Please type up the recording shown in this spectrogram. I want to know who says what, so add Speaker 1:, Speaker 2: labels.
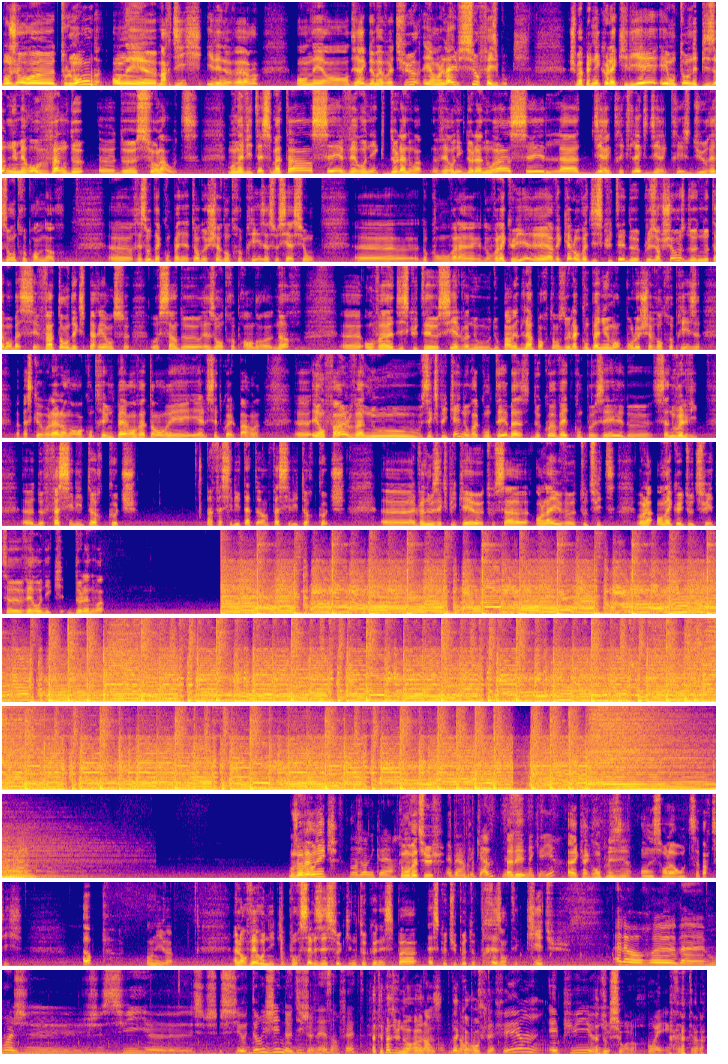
Speaker 1: Bonjour euh, tout le monde, on est euh, mardi, il est 9h, on est en direct de ma voiture et en live sur Facebook. Je m'appelle Nicolas Quillier et on tourne l'épisode numéro 22 euh, de Sur la route. Mon invité ce matin, c'est Véronique Delannoy. Véronique Delannoy, c'est la directrice, l'ex-directrice du réseau Entreprendre Nord. Euh, réseau d'accompagnateurs de chefs d'entreprise, association. Euh, donc on va l'accueillir et avec elle on va discuter de plusieurs choses, de notamment bah, ses 20 ans d'expérience au sein de Réseau Entreprendre euh, Nord. Euh, on va discuter aussi, elle va nous, nous parler de l'importance de l'accompagnement pour le chef d'entreprise, bah, parce que voilà, elle en a rencontré une paire en 20 ans et, et elle sait de quoi elle parle. Euh, et enfin, elle va nous expliquer, nous raconter bah, de quoi va être composée de sa nouvelle vie, euh, de facilitateur coach pas facilitateur, facilitateur coach. Euh, elle va nous expliquer euh, tout ça euh, en live tout de suite. Voilà, on accueille tout de suite Véronique Delannoy. Bonjour
Speaker 2: Nicolas.
Speaker 1: comment vas-tu?
Speaker 2: Eh ben impeccable, merci
Speaker 1: Allez.
Speaker 2: de m'accueillir.
Speaker 1: Avec un grand plaisir, on est sur la route, c'est parti. Hop, on y va. Alors Véronique, pour celles et ceux qui ne te connaissent pas, est-ce que tu peux te présenter? Qui es-tu?
Speaker 2: Alors, euh, ben, moi je, je suis, euh, je, je suis d'origine dijonnaise en fait.
Speaker 1: Ah, t'es pas du Nord à la
Speaker 2: non,
Speaker 1: base D'accord, ok.
Speaker 2: tout à fait. Et puis. euh,
Speaker 1: L'adoption alors.
Speaker 2: Oui, exactement.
